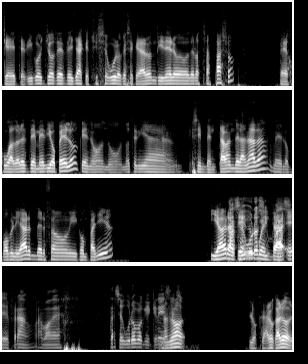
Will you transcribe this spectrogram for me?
que te digo yo desde ya que estoy seguro que se quedaron dinero de los traspasos. Eh, jugadores de medio pelo que no, no, no tenían, que se inventaban de la nada, eh, los Bobby Anderson y compañía. Y ahora ¿Estás seguro en sin base, eh, Fran? Vamos a ver. ¿Estás seguro porque crees no, no. eso? Lo, claro, claro.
